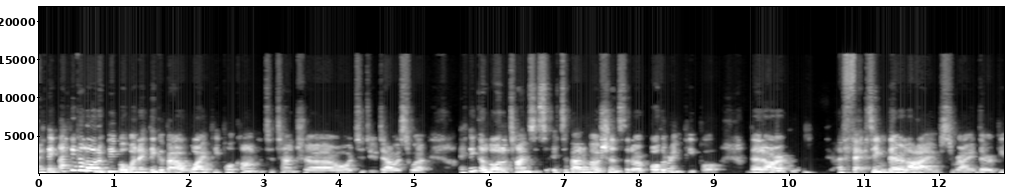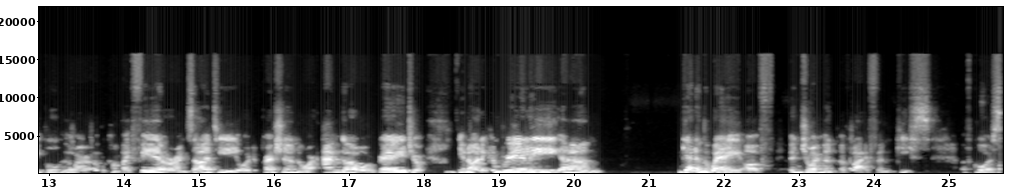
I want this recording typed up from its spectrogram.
i think i think a lot of people when i think about why people come to tantra or to do taoist work i think a lot of times it's it's about emotions that are bothering people that are affecting their lives right? There are people who are overcome by fear or anxiety or depression or anger or rage or you know and it can really um, get in the way of enjoyment of life and peace of course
